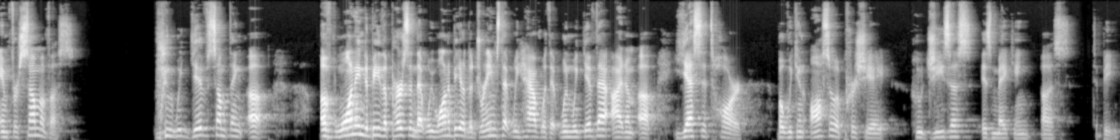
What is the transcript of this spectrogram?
And for some of us, when we give something up, of wanting to be the person that we want to be or the dreams that we have with it, when we give that item up, yes, it's hard, but we can also appreciate who Jesus is making us to be.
